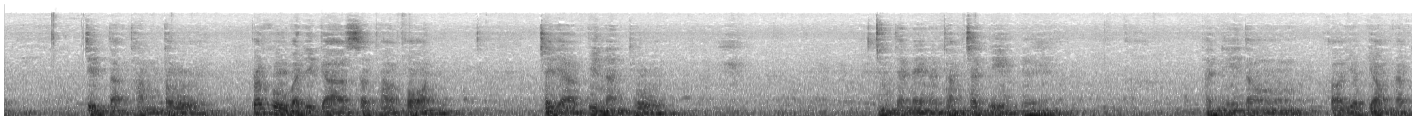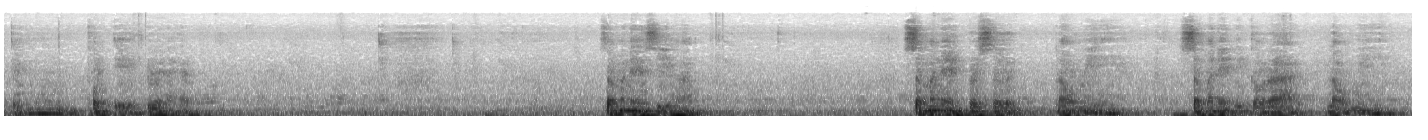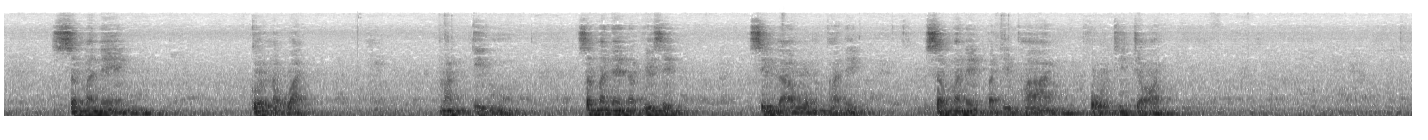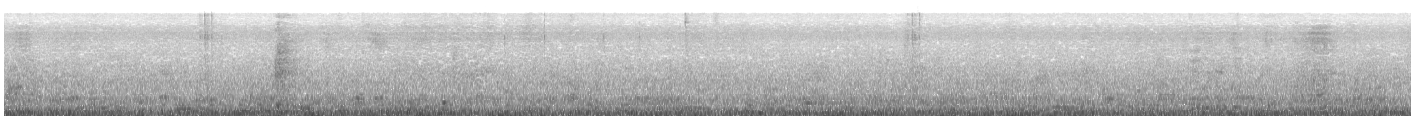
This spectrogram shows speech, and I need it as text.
จิตตธรรมโต พระครูบดิกาสถาพร ชยาพินันโทแต่ในนัธรรมชัดเอกด้วยท่านนี้ต้อง อยกย่องครับเป็นพลเอกด้วยนะครับ สมณเณรสีหะสมณเณรประเสริฐเรามี สมณเณรเอกราชเรามี สมณเณรกลวัตมันอิมสมณเณรอภิสิทธิ์ศิลาวงพาณิชย์สมณเณรปฏิพานโพธิจร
